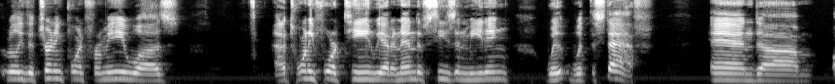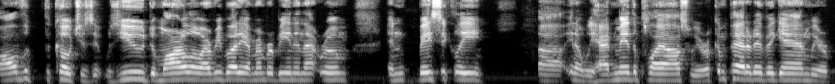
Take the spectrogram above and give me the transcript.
really the turning point for me was uh, 2014. We had an end of season meeting with, with the staff and um, all the, the coaches. It was you, DeMarlo, everybody. I remember being in that room and basically, uh, you know, we hadn't made the playoffs. We were competitive again. We were,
